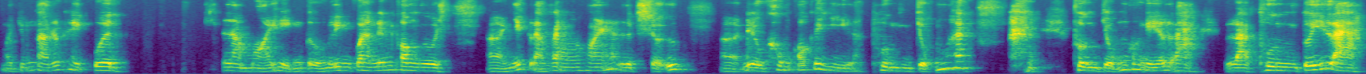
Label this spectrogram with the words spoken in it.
mà chúng ta rất hay quên là mọi hiện tượng liên quan đến con người à, nhất là văn hóa lịch sử à, đều không có cái gì là thuần chủng hết. Thuần chủng có nghĩa là là thuần túy là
